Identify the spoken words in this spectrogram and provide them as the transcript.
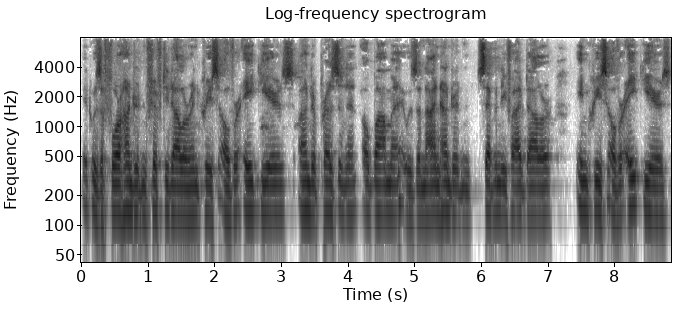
it was a $450 increase over eight years. Under President Obama, it was a $975 increase over eight years.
